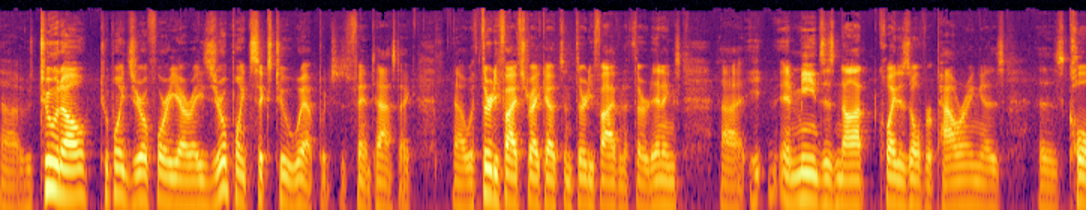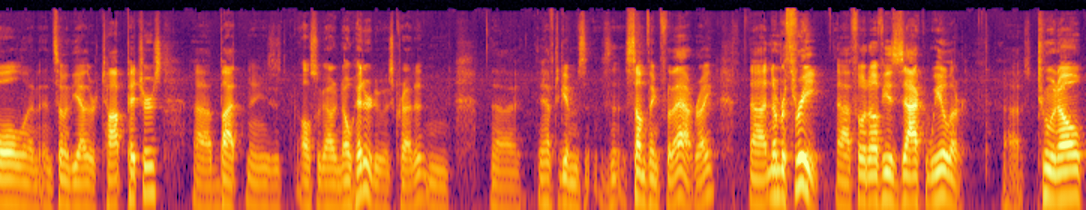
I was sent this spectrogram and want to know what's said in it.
who's 2 0, 2.04 ERA, 0.62 whip, which is fantastic, with 35 strikeouts and 35 and a third innings. He, and Means is not quite as overpowering as, as Cole and, and some of the other top pitchers, but he's also got a no hitter to his credit, and uh, you have to give him something for that, right? Uh, number three, uh, Philadelphia's Zack Wheeler, 2 0,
